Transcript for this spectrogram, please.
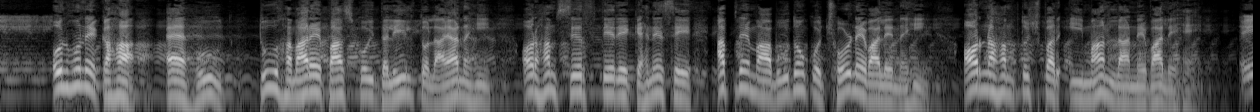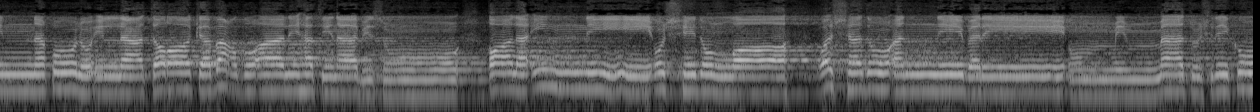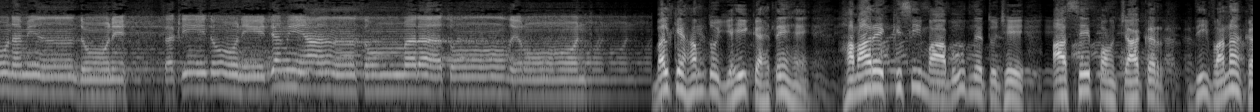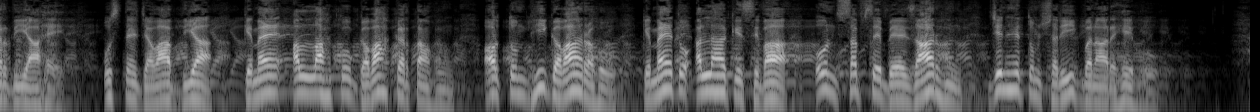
انہوں نے کہا اے ہود تو ہمارے پاس کوئی دلیل تو لایا نہیں اور ہم صرف تیرے کہنے سے اپنے معبودوں کو چھوڑنے والے نہیں۔ اور نہ ہم تجھ پر ایمان لانے والے ہیں۔ ان نقول الا اعتراك بعض الهتنا بسوء۔ قال اني اشهد الله واشهدوا اني بريء مما تشركون من دونه فكيدوني جميعا ثم لا تنظرون۔ بلکہ ہم تو یہی کہتے ہیں ہمارے کسی معبود نے تجھے آسے پہنچا کر دیوانہ کر دیا ہے۔ اس نے جواب دیا کہ میں اللہ کو گواہ کرتا ہوں اور تم بھی گواہ رہو کہ میں تو اللہ کے سوا ان سب سے بیزار ہوں جنہیں تم شریک بنا رہے ہو۔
